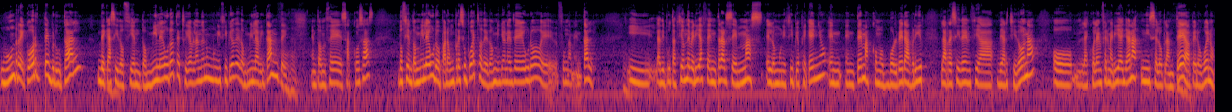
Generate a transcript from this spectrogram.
hubo un recorte brutal de casi 200.000 euros, te estoy hablando en un municipio de 2.000 habitantes. Entonces, esas cosas, 200.000 euros para un presupuesto de 2 millones de euros es fundamental. Y la Diputación debería centrarse más en los municipios pequeños, en, temas como volver a abrir la residencia de Archidona o la Escuela de Enfermería Llana, ni se lo plantea, pero bueno,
